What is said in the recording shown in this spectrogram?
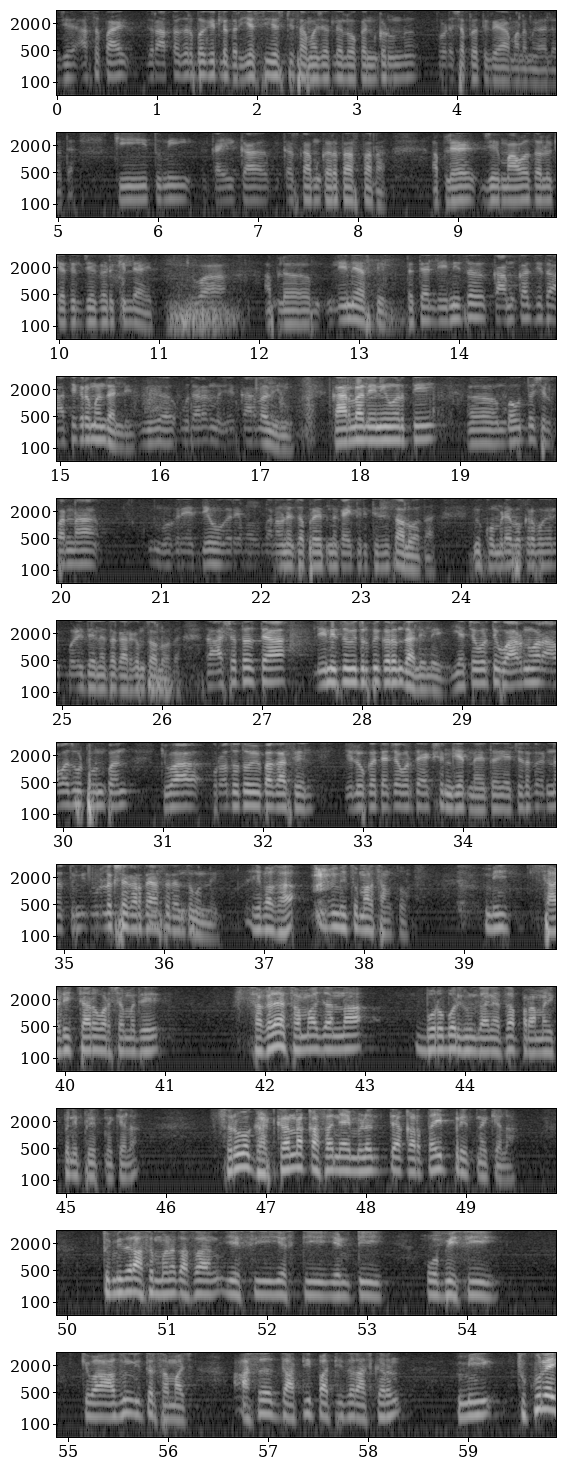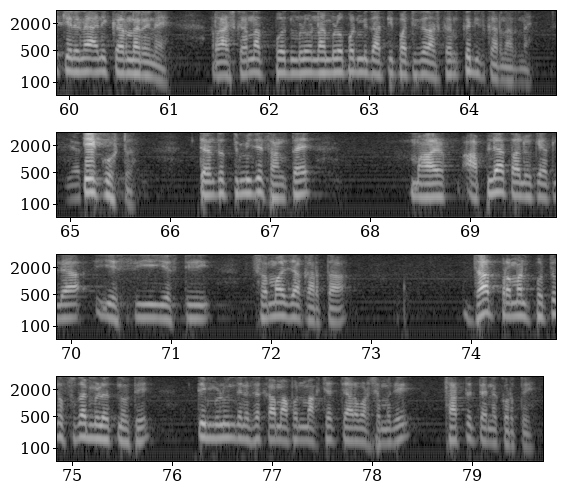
म्हणजे असं पाय जर आता जर बघितलं तर एस सी एस टी समाजातल्या लोकांकडून थोड्याशा प्रतिक्रिया आम्हाला मिळाल्या होत्या. की तुम्ही काही का विकास काम करत असताना आपल्या जे मावळ तालुक्यातील जे गडकिल्ले आहेत किंवा आपलं लेणी असतील तर त्या लेणीचं कामकाज जिथं अतिक्रमण झाले. उदाहरण म्हणजे कार्ला लेणी. कार्ला लेणीवरती बौद्ध शिल्पांना वगैरे देव वगैरे बनवण्याचा प्रयत्न काहीतरी तिथे चालू होता. कोंबड्या बकरं वगैरे बळी देण्याचा कार्यक्रम चालू होता. तर अशातच त्या लेणीचं विद्रुपीकरण झालेलं आहे. याच्यावरती वारंवार आवाज उठवून पण किंवा पुरातत्व विभाग असेल हे लोक त्याच्यावरती ॲक्शन घेत नाही तर याच्याकडनं तुम्ही दुर्लक्ष करताय असं त्यांचं म्हणणं आहे. हे बघा मी तुम्हाला सांगतो. मी साडेचार वर्षामध्ये सगळ्या समाजांना बरोबर घेऊन जाण्याचा प्रामाणिकपणे प्रयत्न केला. सर्व घटकांना कसा न्याय मिळेल त्याकरताही प्रयत्न केला. तुम्ही जर असं म्हणत असाल S C S T N T O B C किंवा अजून इतर समाज असं जातीपातीचं राजकारण मी चुकूनही केलं नाही आणि करणारही नाही. राजकारणात पद मिळो ना मिळो पण मी जातीपातीचं राजकारण कधीच करणार नाही. एक गोष्ट. त्यानंतर तुम्ही जे सांगताय मा आपल्या तालुक्यातल्या एस सी एस टी समाजाकरता जात प्रमाणपत्रसुद्धा मिळत नव्हते. ते मिळवून देण्याचं काम आपण मागच्या चार वर्षामध्ये सातत्यानं करतो आहे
